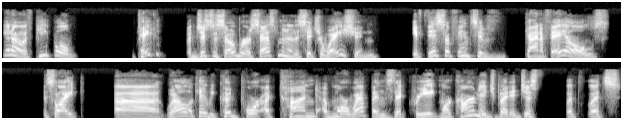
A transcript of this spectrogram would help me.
you know, if people take just a sober assessment of the situation, if this offensive kind of fails, it's like, uh, well, okay, we could pour a ton of more weapons that create more carnage, but it just let's let's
